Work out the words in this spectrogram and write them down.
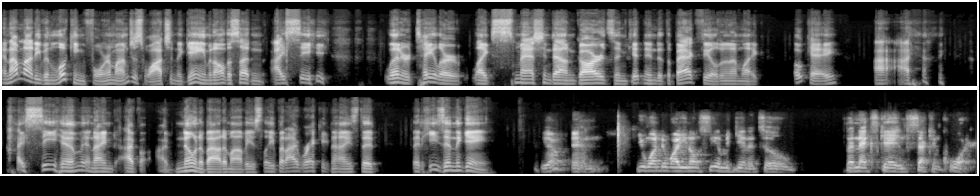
and I'm not even looking for him. I'm just watching the game, and all of a sudden I see Leonard Taylor like smashing down guards and getting into the backfield, and I'm like, okay, I I, I see him, and I I've I've known about him obviously, but I recognize that that he's in the game. Yeah, and you wonder why you don't see him again until the next game, second quarter.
